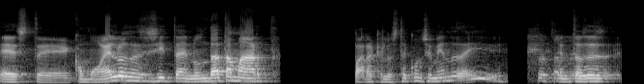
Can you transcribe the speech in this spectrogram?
este como él los necesita en un data mart para que lo esté consumiendo de ahí. Totalmente. Entonces,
